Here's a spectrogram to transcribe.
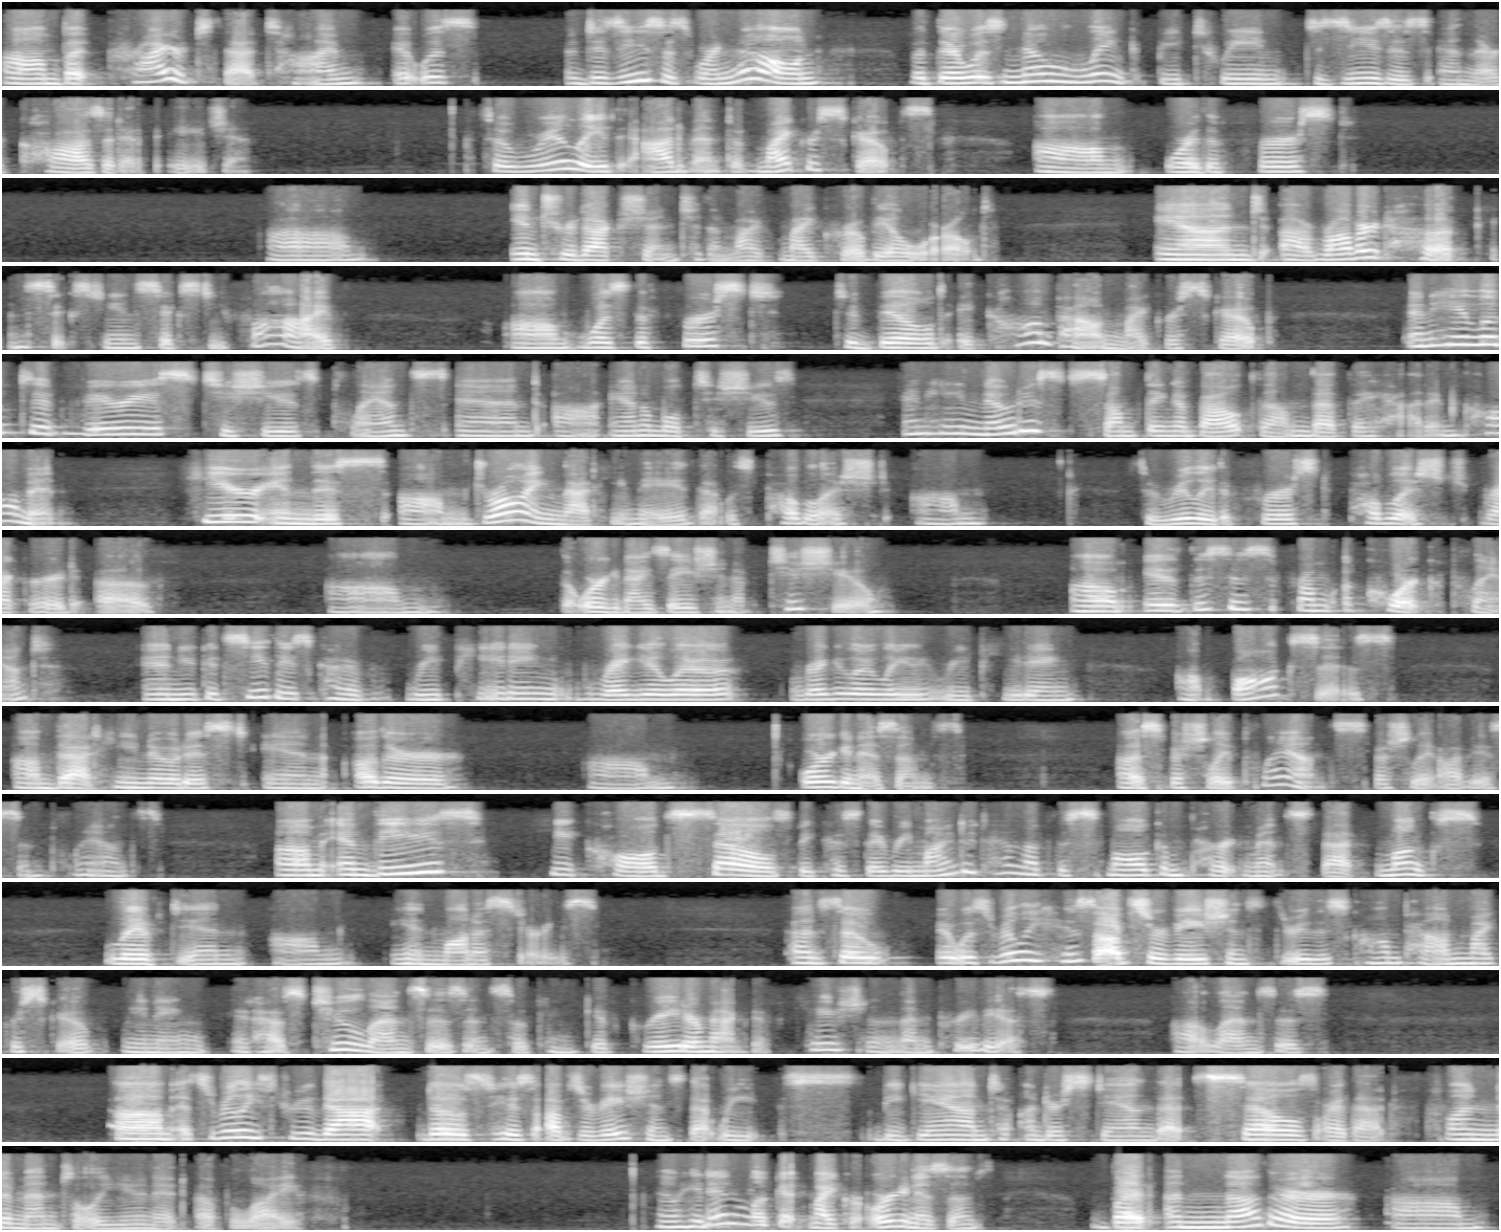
Um, but prior to that time, it was diseases were known, but there was no link between diseases and their causative agent. So really, the advent of microscopes um, were the first um, introduction to the mi microbial world. And uh, Robert Hooke in 1665 um, was the first to build a compound microscope. And he looked at various tissues, plants and uh, animal tissues, and he noticed something about them that they had in common. Here in this um, drawing that he made that was published, um, so really the first published record of um, the organization of tissue, um, is, this is from a cork plant. And you could see these kind of repeating, regular, regularly repeating uh, boxes um, that he noticed in other um, organisms, especially plants, especially obvious in plants. Um, and these he called cells because they reminded him of the small compartments that monks lived in um, in monasteries. And so it was really his observations through this compound microscope, meaning it has two lenses and so can give greater magnification than previous uh, lenses. Um, it's really through that, those his observations that we began to understand that cells are that fundamental unit of life. Now, he didn't look at microorganisms, but another um,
